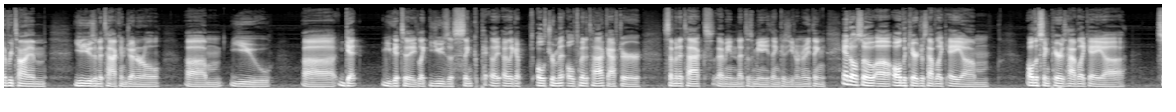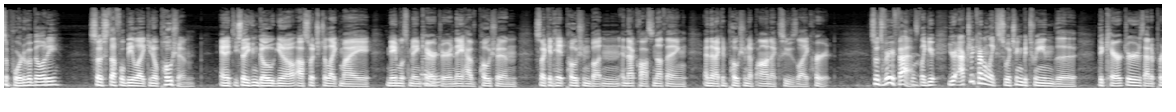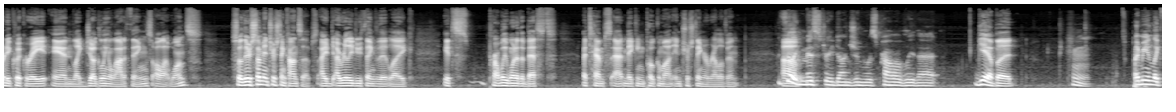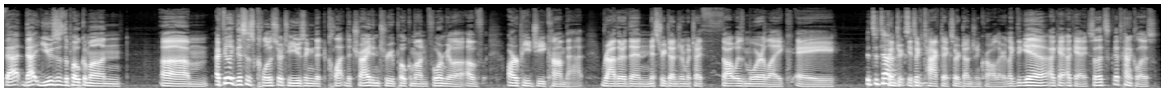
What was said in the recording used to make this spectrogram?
every time you use an attack in general, um, you uh, get you get to like use a sync like, like a ultimate ultimate attack after seven attacks. I mean that doesn't mean anything because you don't know anything. And also, uh, all the characters have like a um, all the sync pairs have like a uh, supportive ability. So stuff will be like you know potion, and it, so you can go you know I'll switch to like my nameless main character, and they have potion, so I could hit potion button, and that costs nothing, and then I could potion up Onix who's like hurt. So it's very fast. Like you're you're actually kind of like switching between the the characters at a pretty quick rate and like juggling a lot of things all at once. So there's some interesting concepts. I I really do think that like it's probably one of the best attempts at making Pokemon interesting or relevant. I feel like um, Mystery Dungeon was probably that. Yeah, but hmm. I mean like that that uses the Pokemon um I feel like this is closer to using the cl- the tried and true Pokemon formula of RPG combat rather than Mystery Dungeon which I thought was more like a It's a dungeon, tactics. it's game. tactics or dungeon crawler. Like the, yeah, okay, okay. So that's that's kind of close.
